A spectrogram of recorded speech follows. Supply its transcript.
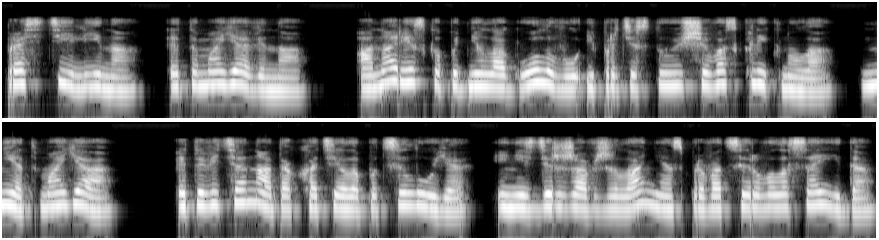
«Прости, Лина, это моя вина», она резко подняла голову и протестующе воскликнула: "Нет, моя. Это ведь она так хотела поцелуя и не сдержав желания, спровоцировала Саида.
